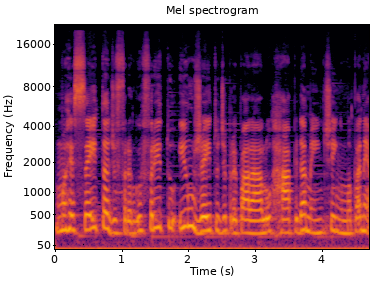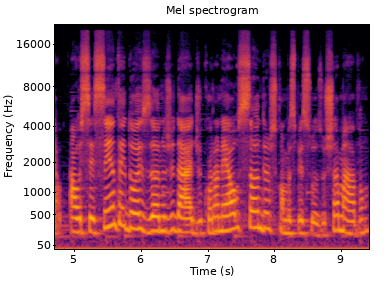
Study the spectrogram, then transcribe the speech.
Uma receita de frango frito e um jeito de prepará-lo rapidamente em uma panela. Aos 62 anos de idade, o coronel Sanders, como as pessoas o chamavam,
